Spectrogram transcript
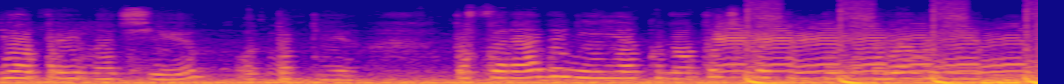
Цих радіоприймачі, от такі. Посередині є кнопочка, де намальовані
